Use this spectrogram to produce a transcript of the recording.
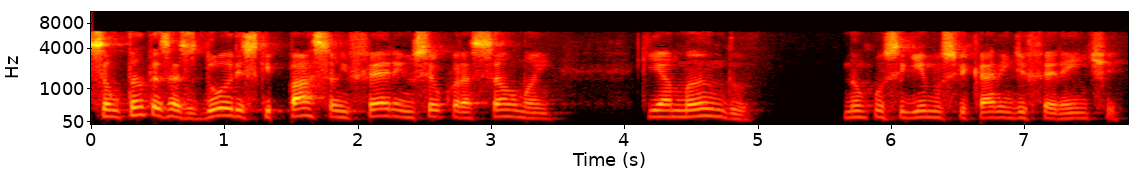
São tantas as dores que passam e ferem o seu coração, mãe, que amando não conseguimos ficar indiferente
